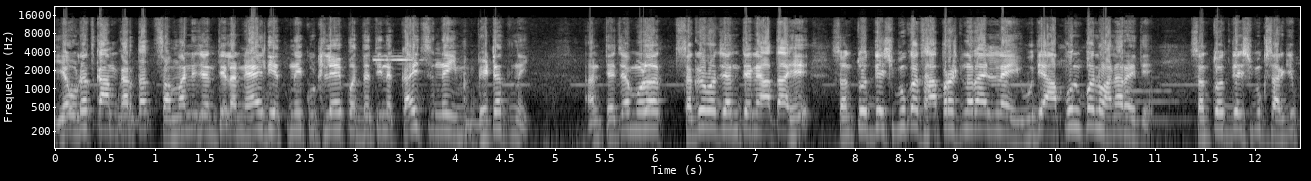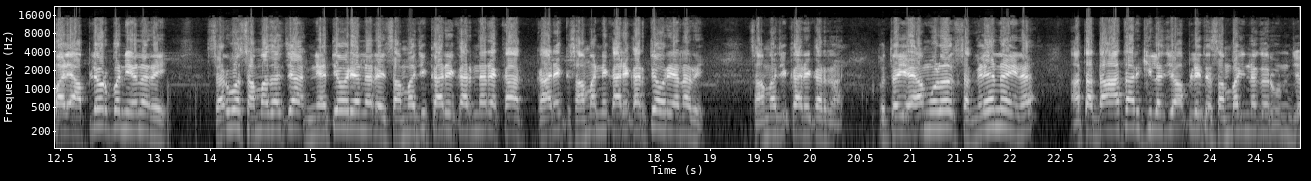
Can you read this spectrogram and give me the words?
एवढंच काम करतात. सामान्य जनतेला न्याय देत नाही कुठल्याही पद्धतीनं काहीच नाही भेटत नाही. आणि त्याच्यामुळं सगळं जनतेने आता हे संतोष देशमुखच हा प्रश्न राहिला नाही. उद्या आपण पण होणार आहे ते. संतोष देशमुख सारखी पाळी आपल्यावर पण येणार आहे. सर्व समाजाच्या नेत्यावर येणार आहे. सामाजिक कार्य करणाऱ्या का कार्य सामान्य कार्यकर्त्यावर येणार आहे. सामाजिक कार्य करणार पण तर यामुळं सगळ्यांना आहे ना आता दहा तारखेला जे आपले ते संभाजीनगरहून जे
